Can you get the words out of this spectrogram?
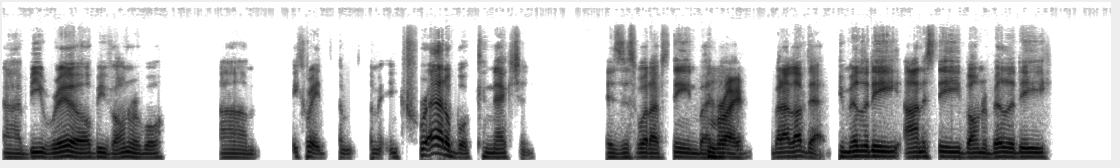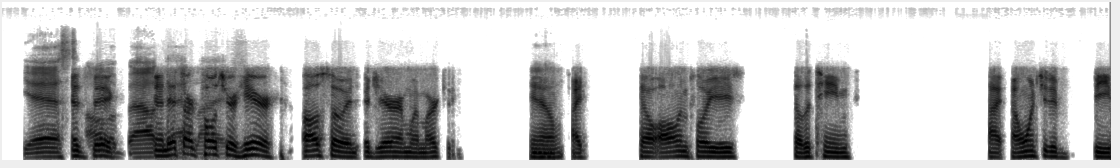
uh, be real, be vulnerable, um, it creates some, some incredible connection. Is this what I've seen? But right. but I love that humility, honesty, vulnerability. Yes, it's big, and it's our life. culture here also in, at JRM Marketing. You mm-hmm. know, I tell all employees, tell the team, I, I want you to be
